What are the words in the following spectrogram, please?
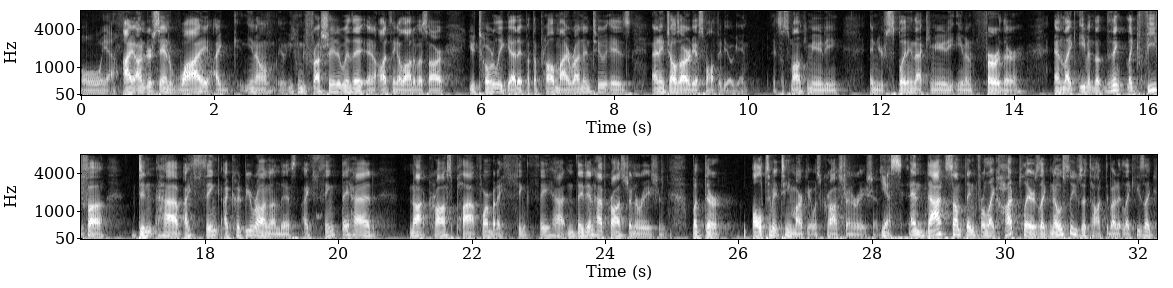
Oh yeah. I understand why. I you know you can be frustrated with it, and I think a lot of us are you totally get it. But the problem I run into is NHL is already a small video game. It's a small community, and you're splitting that community even further. And like even the, the thing, like FIFA didn't have. I think I could be wrong on this. I think they had not cross-platform, but I think they had. They didn't have cross-generation, but their ultimate team market was cross generation. Yes. And that's something for like HUT players, like No Sleeves have talked about it. Like he's like,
